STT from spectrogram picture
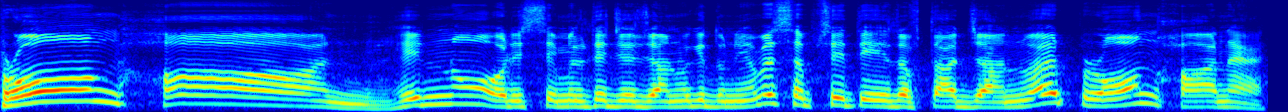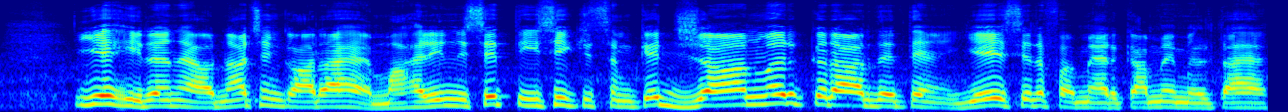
प्रोंग हान हिरनों और इससे मिलते जो जानवर की दुनिया में सबसे तेज रफ्तार जानवर प्रोंग हान है। ये हिरन है और नाचंकारा है। माहरीन इसे तीसरी किस्म के जानवर करार देते हैं। ये सिर्फ़ अमेरिका में मिलता है।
